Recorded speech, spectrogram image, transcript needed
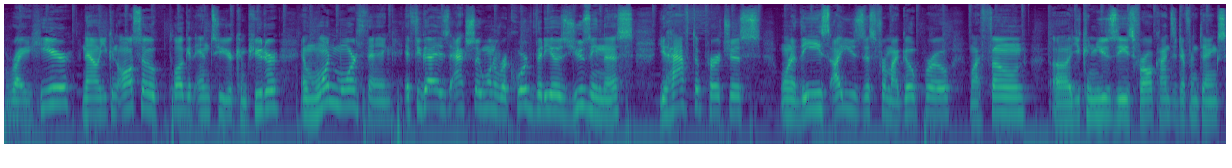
right here. Now you can also plug it into your computer. And one more thing, if you guys actually wanna record videos using this, you have to purchase one of these. I use this for my GoPro, my phone. Uh, you can use these for all kinds of different things.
